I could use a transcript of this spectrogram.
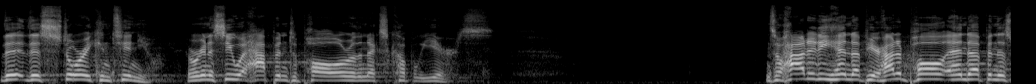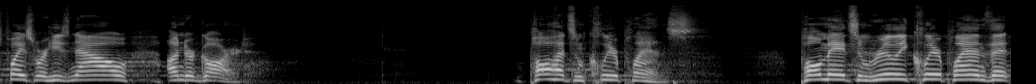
the, this story continue. And we're going to see what happened to Paul over the next couple of years. And so, how did he end up here? How did Paul end up in this place where he's now under guard? Paul had some clear plans. Paul made some really clear plans that,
